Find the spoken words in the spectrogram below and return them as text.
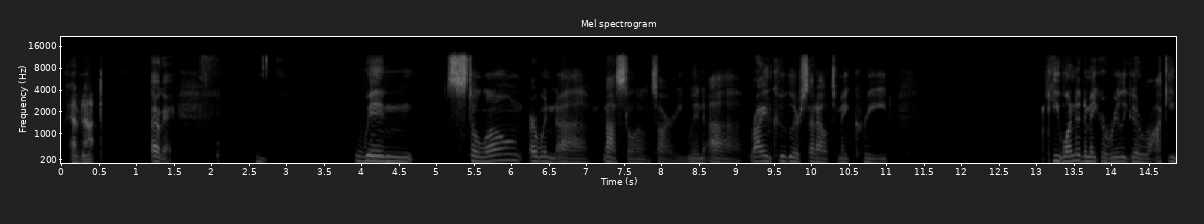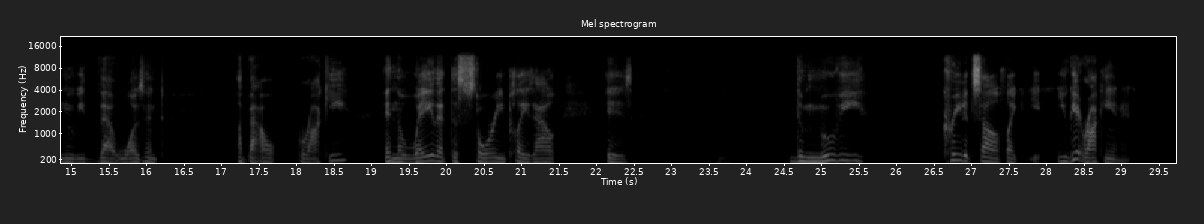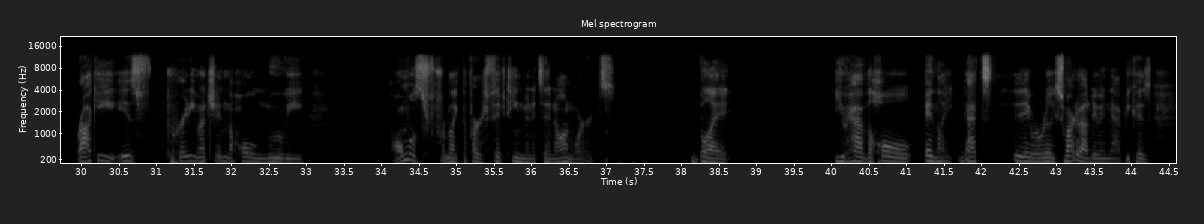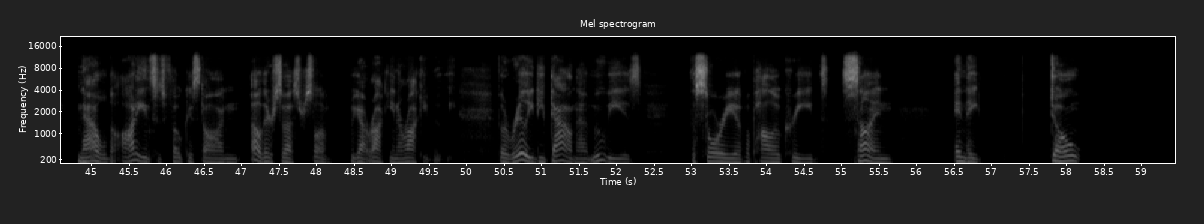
have not. Okay. When Stallone or when uh not Stallone, sorry, when uh Ryan Coogler set out to make Creed, he wanted to make a really good Rocky movie that wasn't about Rocky. And the way that the story plays out is the movie Creed itself, like y- you get Rocky in it. Rocky is pretty much in the whole movie almost from like the first 15 minutes in onwards. But you have the whole and like that's they were really smart about doing that because now the audience is focused on oh there's Sylvester Stallone we got Rocky in a Rocky movie but really deep down that movie is the story of Apollo Creed's son and they don't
